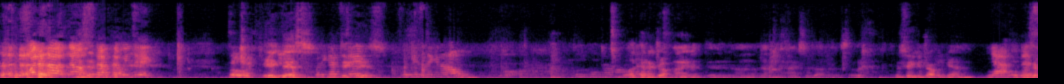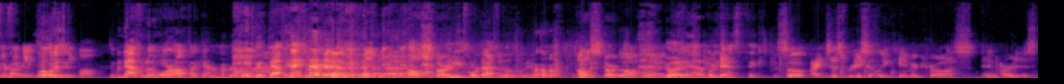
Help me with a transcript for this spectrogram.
What about now Use that stuff that we dig? Oh, Dig this. What do you You guys dig dig? this? What are you guys digging on? Well, I kind of dropped mine and, and, uh, on the axles out of it, so. So you can drop it again. Yeah, What this was is it? a new group of people. The modafinil wore off, I can't remember. The daffodils are I'll Who start. needs more daffodils over here? I'll start off then. Go ahead. Okay, I'll give you Okay. chance to think. So I just recently came across an artist,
